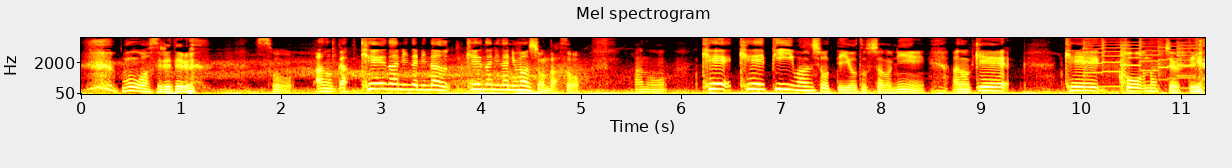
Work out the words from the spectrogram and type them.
もう忘れてる。そう。あのあ K 何々な K 何々マンションだ。そう。あの K KP マンションって言おうとしたのにあの K K こうなっちゃうっていう。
